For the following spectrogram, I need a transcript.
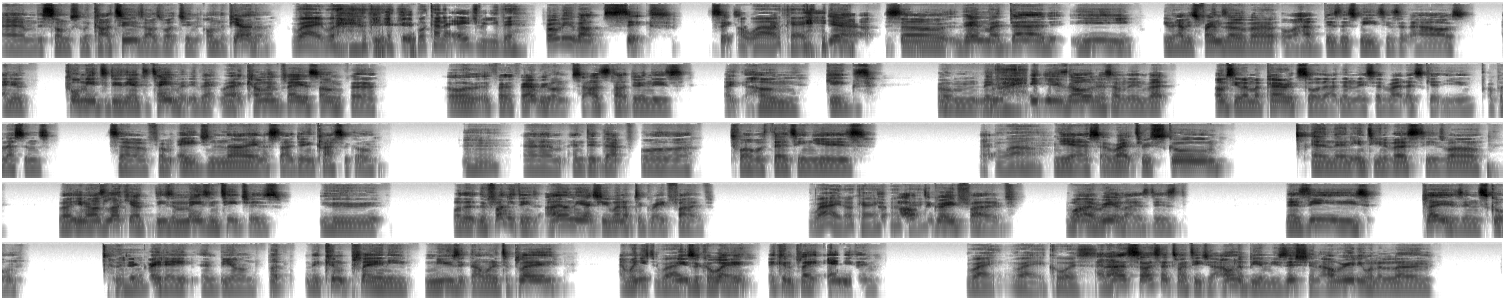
um, the songs from the cartoons I was watching on the piano. Right, right. Okay. what kind of age were you then? probably about six. Six. Oh wow, okay. Yeah. So then my dad, he he would have his friends over or have business meetings at the house, and he would call me to do the entertainment. He'd be like, "Right, come and play a song for or for for everyone." So I'd start doing these like home gigs from maybe right. eight years old or something. But obviously, when my parents saw that, then they said, "Right, let's get you proper lessons." So from age nine, I started doing classical, mm-hmm. um, and did that for twelve or thirteen years. Wow. Yeah, so right through school, and then into university as well. But you know, I was lucky. I had these amazing teachers who. Well, the, the funny thing is, I only actually went up to grade five. Right. Okay. So okay. After grade five, what I realized is there's these players in school who mm-hmm. did grade eight and beyond, but they couldn't play any music that I wanted to play. And when you took right. music away, they couldn't play anything. Right, right, of course. And I so I said to my teacher, I want to be a musician. I really want to learn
